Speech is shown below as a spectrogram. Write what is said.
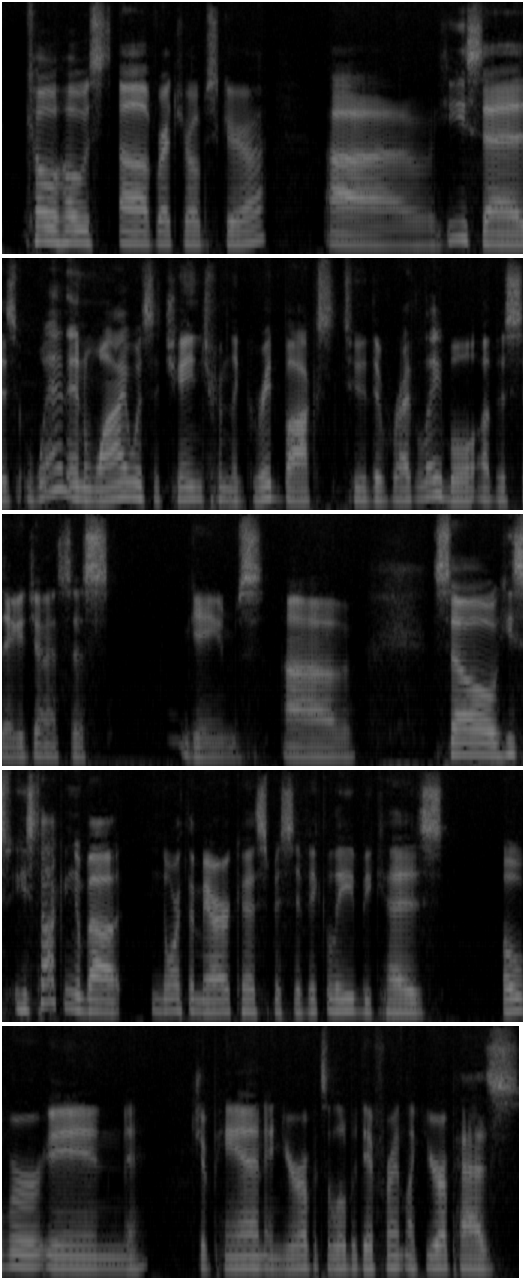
co-host of Retro Obscura, uh, he says, "When and why was the change from the grid box to the red label of the Sega Genesis games?" Uh, so he's he's talking about North America specifically because over in Japan and Europe, it's a little bit different. Like Europe has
